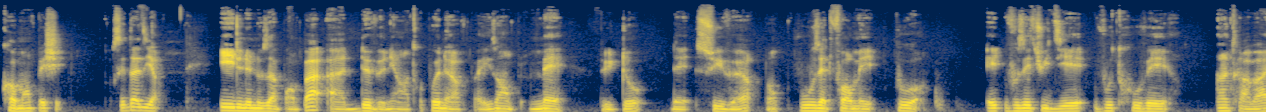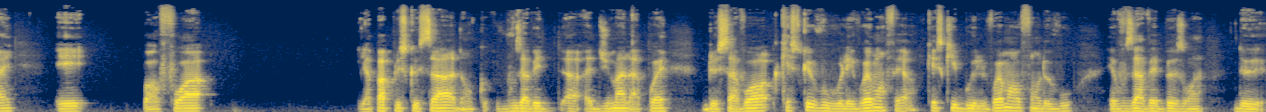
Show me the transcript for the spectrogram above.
comment pêcher. C'est-à-dire, il ne nous apprend pas à devenir entrepreneur, par exemple, mais plutôt des suiveurs. Donc, vous êtes formé pour et vous étudiez, vous trouvez un travail et parfois il n'y a pas plus que ça. Donc, vous avez euh, du mal après de savoir qu'est-ce que vous voulez vraiment faire, qu'est-ce qui brûle vraiment au fond de vous, et vous avez besoin de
